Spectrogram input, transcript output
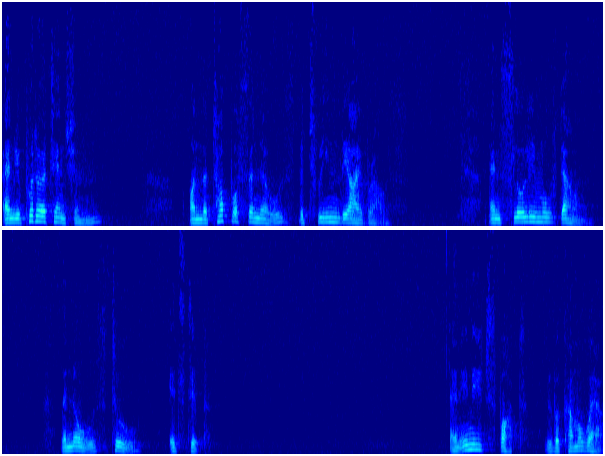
And we put our attention on the top of the nose between the eyebrows and slowly move down the nose to its tip. And in each spot we become aware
